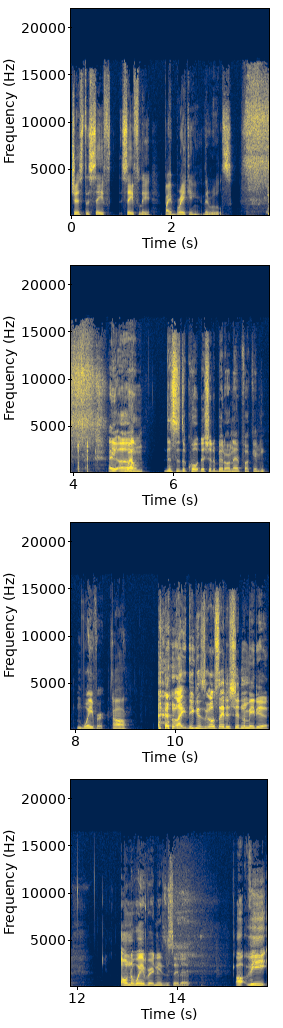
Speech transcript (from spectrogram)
just as safe, safely by breaking the rules. Hey, um, Well- this is the quote that should have been on that fucking waiver. Oh, like you can go say this shit in the media. On the waiver, it needs to say that. Ja, vi...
